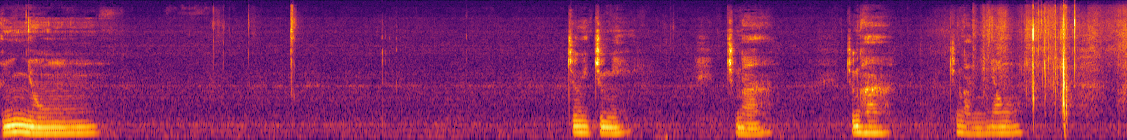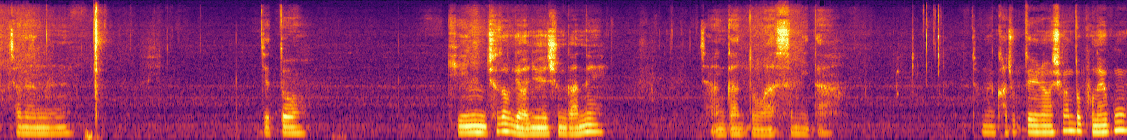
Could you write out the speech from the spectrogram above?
안녕. 쭈이 쭈이 중아 중하 중 안녕. 저는 이제 또 긴 추석 연휴의 중간에 잠깐 또 왔습니다. 저는 가족들이랑 시간도 보내고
